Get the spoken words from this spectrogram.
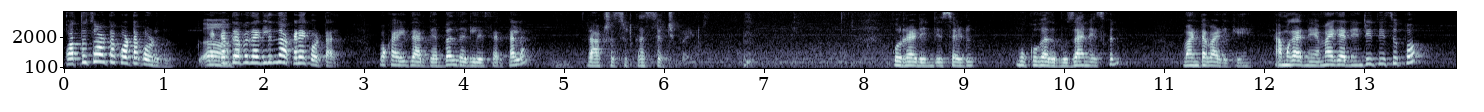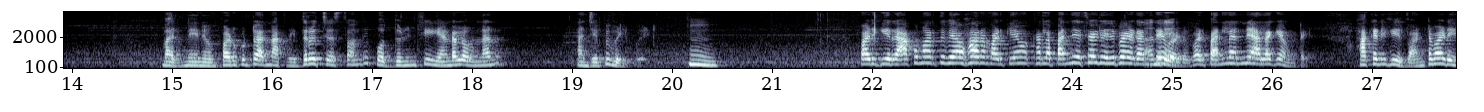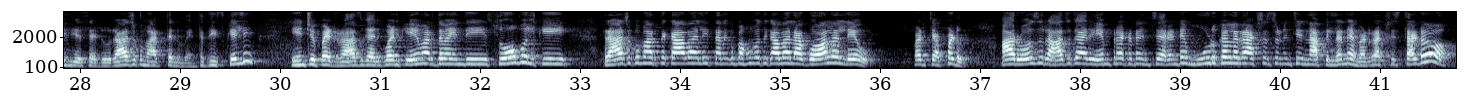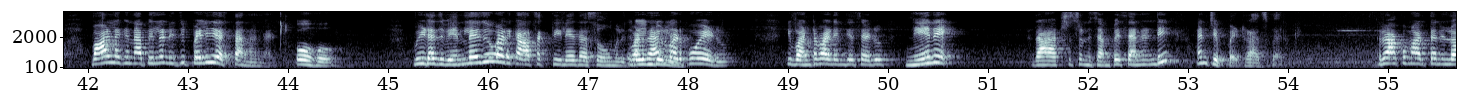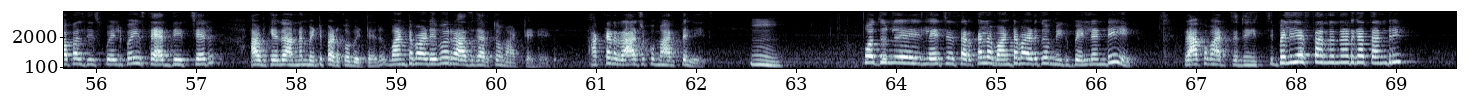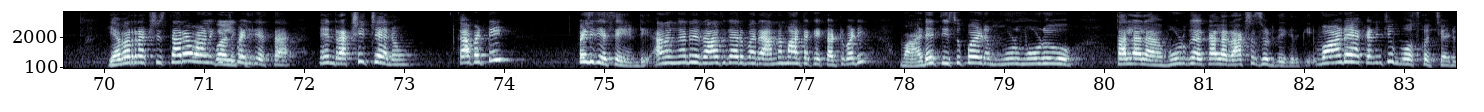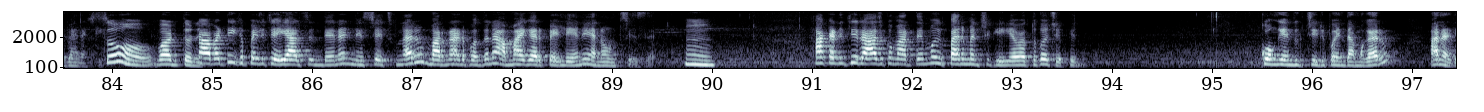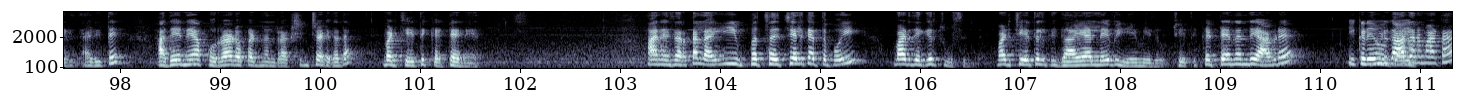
కొత్త చోట కొట్టకూడదు. ఎక్కడ దెబ్బ తగిలిందో అక్కడే కొట్టాలి. ఒక ఐదారు దెబ్బలు తగిలేసరికల్లా రాక్షసుడు కాస్త చచ్చిపోయాడు. కుర్రాడు ఏం చేశాడు? ముక్కు గద భుజాన్ని వేసుకుని వంటవాడికి అమ్మగారిని అమ్మాయి గారిని ఇంటికి తీసుకుపో. మరి నేను పడుకుంటాను నాకు నిద్ర వచ్చేస్తోంది పొద్దు నుంచి ఎండలో ఉన్నాను అని చెప్పి వెళ్ళిపోయాడు. వాడికి రాకుమార్తె వ్యవహారం వాడికి ఏం అక్కర్లా పని చేశాడు వెళ్ళిపోయాడు అంతే అంతే. వాడు. వాడి పనులన్నీ అలాగే ఉంటాయి. అక్కడి నుంచి వంటవాడు ఏం చేశాడు? రాజకుమార్తెను వెంట తీసుకెళ్ళి ఏం చెప్పాడు రాజుగారికి? వాడికి ఏం అర్థమైంది? సోములకి రాజకుమార్తె కావాలి తనకు బహుమతి కావాలి ఆ గోళలు లేవు. వాడు చెప్పడు. ఆ రోజు రాజుగారు ఏం ప్రకటించారంటే మూడు కళ్ళ రాక్షసు నుంచి నా పిల్లని ఎవడు రక్షిస్తాడో వాళ్ళకి నా పిల్లని ఇచ్చి పెళ్ళి చేస్తానన్నాడు. ఓహో. వీడది వినలేదు వాడికి ఆసక్తి లేదు ఆ సోములకి. వాడి దారిని వాడు పోయాడు ఈ వంటవాడు ఏం చేశాడు? నేనే రాక్షసుని చంపేశానండి అని చెప్పాడు రాజుగారికి. రాకుమార్తెని లోపల తీసుకువెళ్ళిపోయి సేద తీర్చారు. ఆవిడకి ఏదో అన్నం పెట్టి పడుకోబెట్టారు. వంటవాడేమో రాజుగారితో మాట్లాడాడు. అక్కడ రాజకుమార్తె లేదు. పొద్దున్న లేచేసరికల్లా వంటవాడితో మీకు పెళ్ళండి. రాకుమార్తెని పెళ్ళి చేస్తానన్నాడుగా తండ్రి. ఎవరు రక్షిస్తారో వాళ్ళకి పెళ్ళి చేస్తా. నేను రక్షించాను. కాబట్టి పెళ్ళి చేసేయండి. అనగానే రాజుగారు మరి అన్న మాటకి కట్టుబడి వాడే తీసుకుపోయాడు మూడు మూడు తలల మూడు కళ్ళ రాక్షసుడి దగ్గరికి. వాడే అక్కడి నుంచి మోసుకొచ్చాడు వెనక్కి. సో వాడితోనే. కాబట్టి ఇక పెళ్ళి చేయాల్సిందేనని నిశ్చయించుకున్నారు. మర్నాడు పొద్దున అమ్మాయి గారి పెళ్ళి అని అనౌన్స్ చేశారు. అక్కడి నుంచి రాజకుమార్తె ఏమో ఈ పని మనిషికి ఎవరితో చెప్పింది. కొంగ ఎందుకు చీరిపోయింది అమ్మగారు? అని అడిగింది. అడిగితే అదేనే ఆ కుర్రాడు ఒకడు నన్ను రక్షించాడు కదా వాడి చేతికి కట్టాను అనేసరికల్లా ఈ చెలికెత్తపోయి వాడి దగ్గర చూసింది. వాడి చేతులకి గాయాలు లేవు ఏమీ లేవు. చేతికి కట్టానంది ఆవిడే. ఇక్కడ కాదనమాట.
